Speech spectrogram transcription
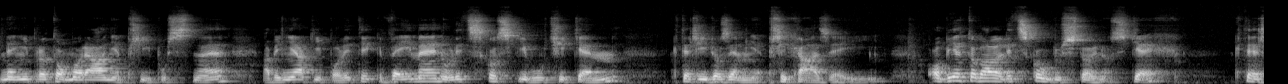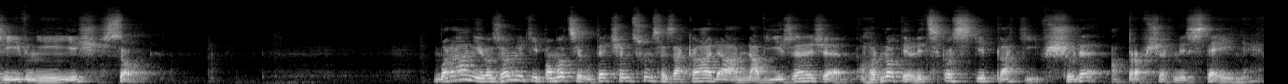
Není proto morálně přípustné, aby nějaký politik ve jménu lidskosti vůči těm, kteří do země přicházejí, obětoval lidskou důstojnost těch, kteří v ní již jsou. Morální rozhodnutí pomoci utečencům se zakládá na víře, že hodnoty lidskosti platí všude a pro všechny stejně.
